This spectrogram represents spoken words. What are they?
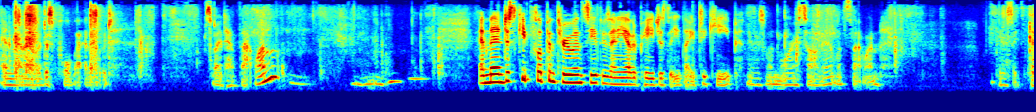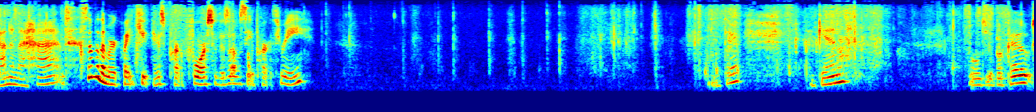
And then I would just pull that out. So I'd have that one. Mm -hmm. And then just keep flipping through and see if there's any other pages that you'd like to keep. There's one more I saw there. What's that one? There's a gun and a hat. Some of them are quite cute. There's part four, so there's obviously a part three. Right there. Again, fold your book out.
